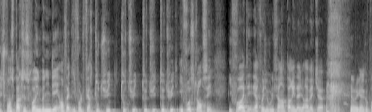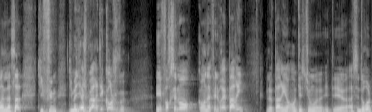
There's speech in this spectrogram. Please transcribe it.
je pense pas que ce soit une bonne idée. En fait, il faut le faire tout de suite, tout de suite, tout de suite, tout de suite. Il faut se lancer. Il faut arrêter. La dernière fois, j'ai voulu faire un pari d'ailleurs avec, euh, avec un copain de la salle qui fume, qui m'a dit, ah, je peux arrêter quand je veux. Et forcément, quand on a fait le vrai pari, le pari en question euh, était euh, assez drôle.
